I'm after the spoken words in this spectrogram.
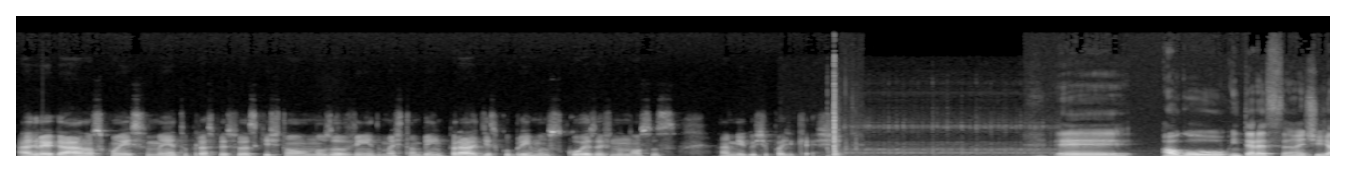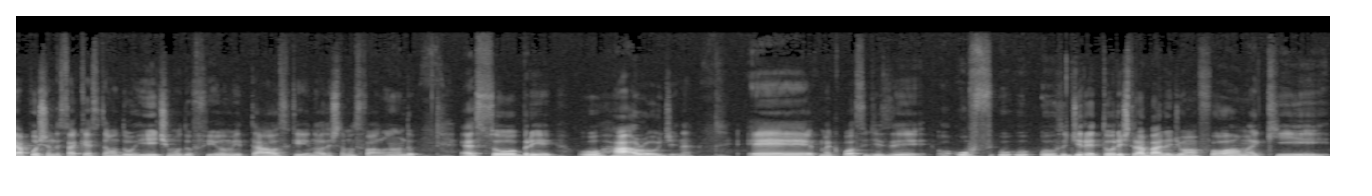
agregar nosso conhecimento para as pessoas que estão nos ouvindo, mas também para descobrirmos coisas nos nossos amigos de podcast. É, Algo interessante, já puxando essa questão do ritmo do filme e tal, que nós estamos falando, é sobre o Harold, né? É, como é que eu posso dizer? O, o, o, os diretores trabalham de uma forma que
